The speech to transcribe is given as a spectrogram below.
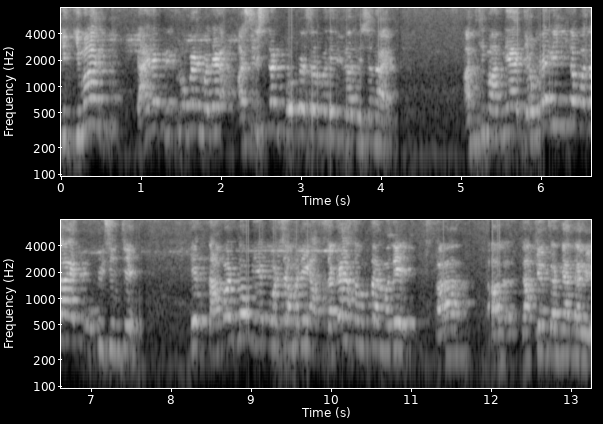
की किमान डायरेक्ट रिक्रुटमेंटमध्ये असिस्टंट प्रोफेसरमध्ये रिझर्वेशन आहे. आमची मागणी आहे जेवढे रिक्त पद आहेत ओबीसीचे ते ताबडतोब एक वर्षामध्ये या सगळ्या संस्थांमध्ये दाखल करण्यात यावे.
